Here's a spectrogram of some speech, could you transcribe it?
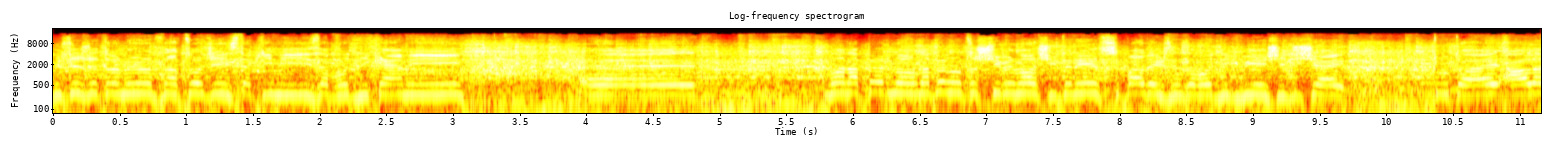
Myślę, że trenując na co dzień z takimi zawodnikami, e, no na pewno, na pewno coś się wynosi. To nie jest przypadek, że ten zawodnik bije się dzisiaj tutaj, ale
